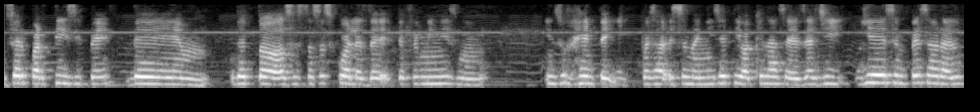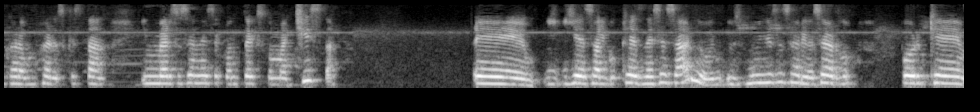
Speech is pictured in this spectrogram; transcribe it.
ser partícipe de, todas estas escuelas de feminismo insurgente y pues es una iniciativa que nace desde allí y es empezar a educar a mujeres que están inmersas en ese contexto machista. Eh, y, es algo que es necesario, es muy necesario hacerlo porque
